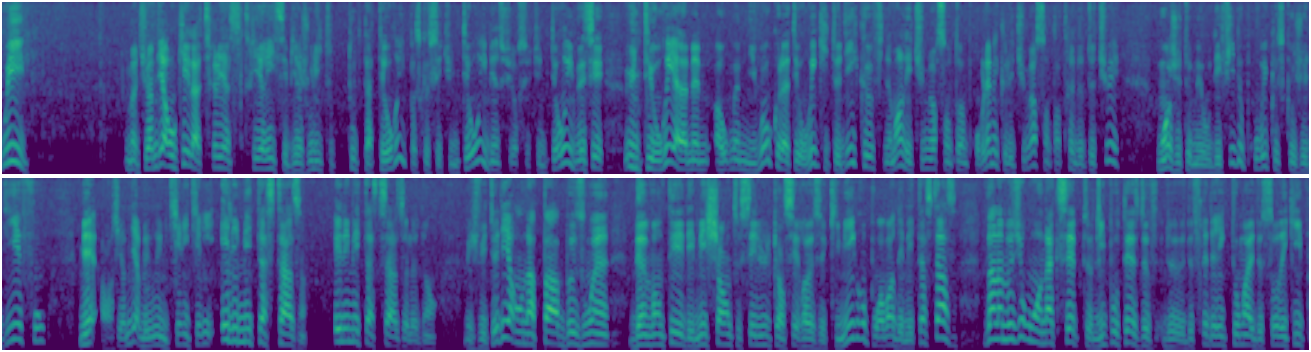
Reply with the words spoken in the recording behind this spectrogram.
oui, bah, tu vas me dire, ok, la trierie, c'est bien joli toute, ta théorie, parce que c'est une théorie, bien sûr, c'est une théorie, mais c'est une théorie au même niveau que la théorie qui te dit que finalement les tumeurs sont un problème et que les tumeurs sont en train de te tuer. Moi, je te mets au défi de prouver que ce que je dis est faux. Mais alors, tu vas me dire, mais oui, mais Thierry, Thierry, et les métastases Et les métastases là-dedans? Mais je vais te dire, on n'a pas besoin d'inventer des méchantes cellules cancéreuses qui migrent pour avoir des métastases. Dans la mesure où on accepte l'hypothèse de, Frédéric Thomas et de son équipe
